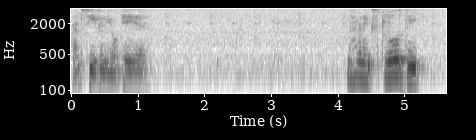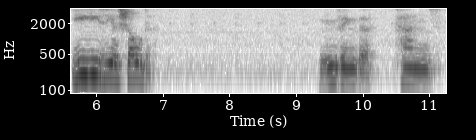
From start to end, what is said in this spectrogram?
perhaps even your ear. And having explored the easier shoulder, moving the hands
